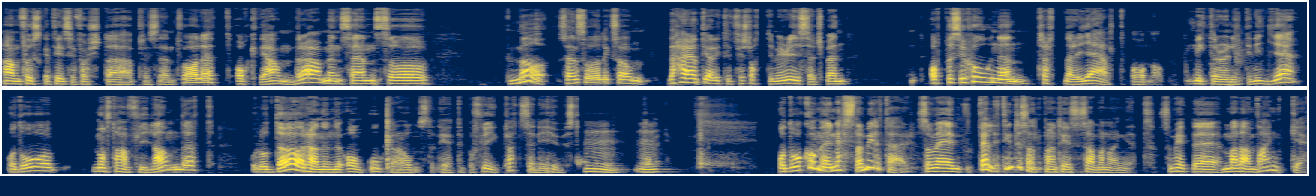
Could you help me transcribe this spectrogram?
Han fuskar till sig första presidentvalet och det andra, men sen så... Sen så liksom, det här har inte jag riktigt förstått i min research, men oppositionen tröttnar rejält på honom 1999 och då måste han fly landet och då dör han under oklara omständigheter på flygplatsen i huvudstaden. Mm, mm. Och då kommer nästa militär som är en väldigt intressant parentes i sammanhanget som heter Malan Vanke.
